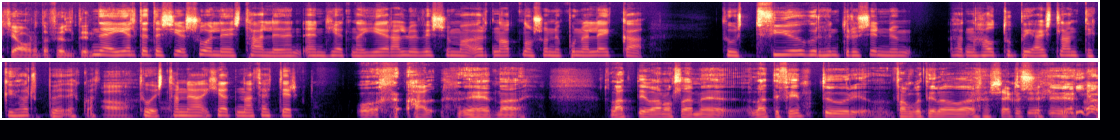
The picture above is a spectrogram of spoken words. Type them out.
ekki áhörða fjöldin Nei, ég held að þetta sé svoleiðis talið en, en hérna ég er alveg vissum að Örn Átnásson er búin að leika þú veist, 400 sinnum þarna How to be Icelandic í hörpu eða eitthvað Já. þú veist, þannig að hérna þetta er og hérna Latti var náttúrulega með Latti 50 þangað til að það var 60 Já,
